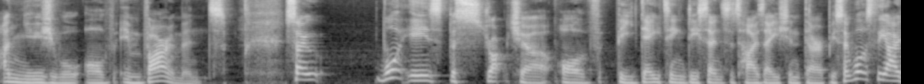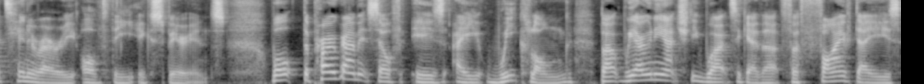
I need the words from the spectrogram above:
unusual of environments. So what is the structure of the dating desensitization therapy? So, what's the itinerary of the experience? Well, the program itself is a week long, but we only actually work together for five days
